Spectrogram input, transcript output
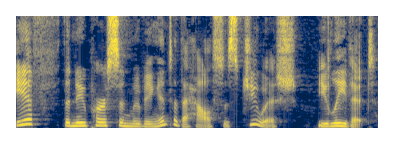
if the new person moving into the house is Jewish, you leave it.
